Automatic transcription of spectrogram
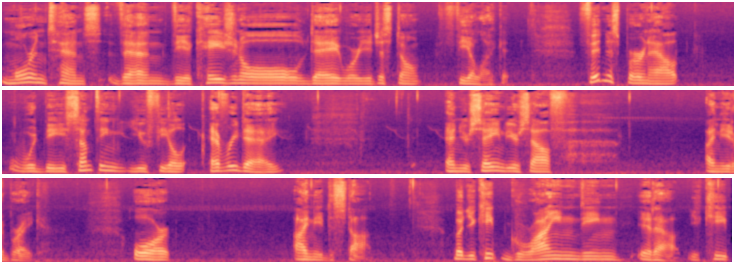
more intense than the occasional day where you just don't feel like it. Fitness burnout would be something you feel every day and you're saying to yourself, I need a break or I need to stop. But you keep grinding it out. You keep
